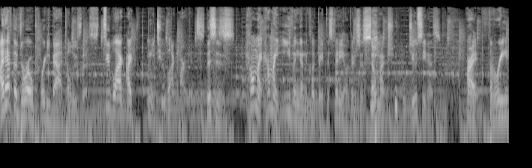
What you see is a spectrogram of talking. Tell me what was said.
I'd have to throw pretty bad to lose this. Two black. I, I mean, two black markets. This is. How am I? How am I even gonna clickbait this video? There's just so much juiciness. All right, three,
